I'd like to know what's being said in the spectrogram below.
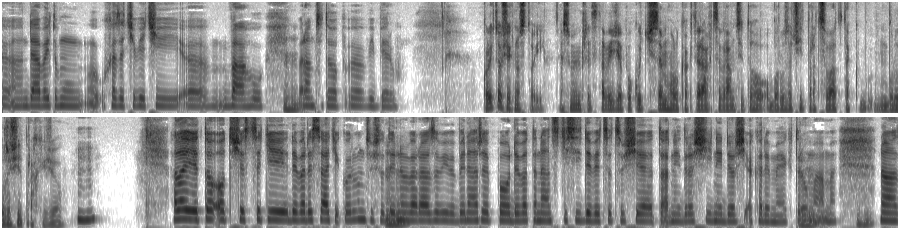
uh, dávají tomu uchazeči větší uh, váhu mm-hmm. v rámci toho uh, výběru. Kolik to všechno stojí? Já si můžu představit, že pokud jsem holka, která chce v rámci toho oboru začít pracovat, tak budu řešit prachy, že jo? Mm-hmm. Ale je to od 690 korun, což jsou ty mm-hmm. novorázové webináře, po 19 900, což je ta nejdražší, nejdelší akademie, kterou mm-hmm. máme. Mm-hmm. No a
